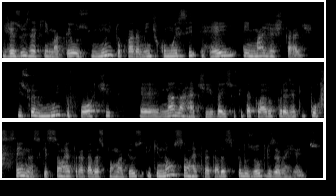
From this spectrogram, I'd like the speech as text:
Jesus aqui em Mateus muito claramente como esse rei em majestade. Isso é muito forte é, na narrativa, isso fica claro, por exemplo, por cenas que são retratadas por Mateus e que não são retratadas pelos outros evangelhos.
